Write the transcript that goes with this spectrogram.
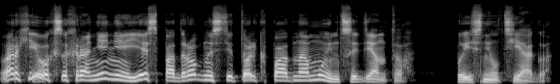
«В архивах сохранения есть подробности только по одному инциденту», — пояснил Тьяго.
